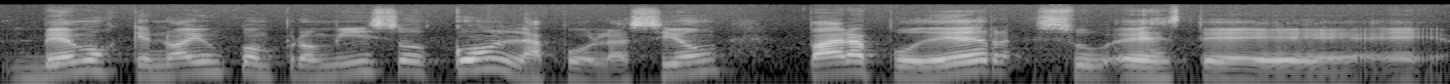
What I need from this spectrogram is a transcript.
vemos que no hay un compromiso con la población para poder, este, eh,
